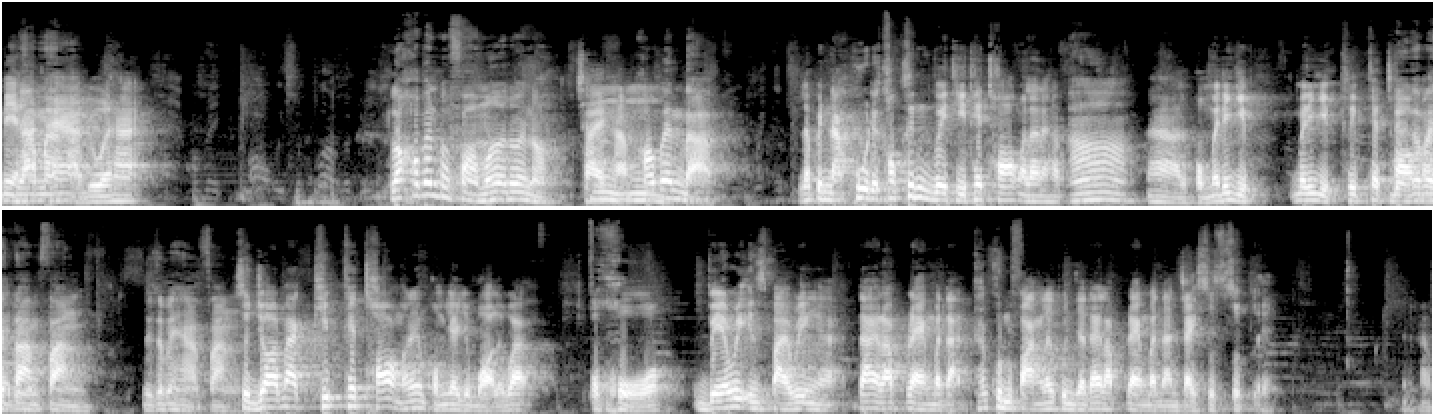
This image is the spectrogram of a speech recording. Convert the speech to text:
นี่ยาฮะกมากอ่ดูนะฮะแล้วเขาเป็น performer ด้วยเนาะใช่ครับอืมเขาเป็นแบบ แล้วเป็นนักพูดที่เขาขึ้นเวทีเท็ดทอกมาแล้วนะครับอ่าอ่าผมไม่ได้หยิบไม่ได้หยิบคลิปเท็ดทเดี๋อยกวจะไปตามฟังเดี๋ยวจะไปหาฟัง สุดยอดมากคลิปเท็ดทอกเนี่ยผมอยากจะบอกเลยว่า โอ้โห very inspiring อะได้รับแรงบันดาลถ้าคุณฟังแล้วคุณจะได้รับแรงบันดาลใจสุด ๆ เลยนะครับ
